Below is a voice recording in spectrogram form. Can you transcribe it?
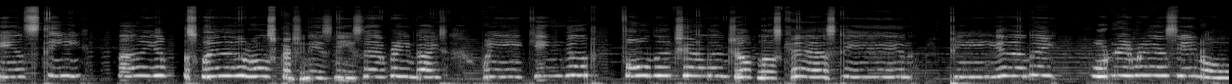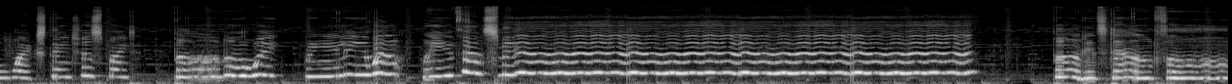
It's the eye of the squirrel scratching his knees every night, waking up for the challenge of lost casting. PLA, ordinary resin or wax, they just might burn away really well without smell. But it's doubtful.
